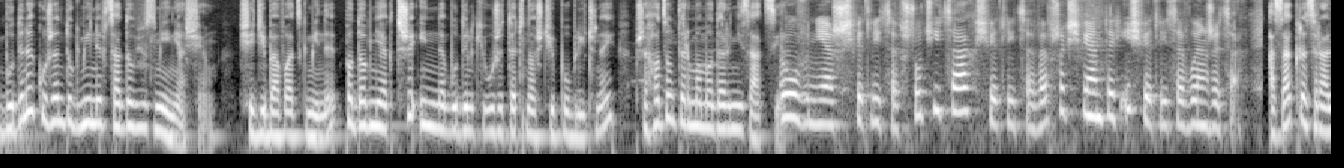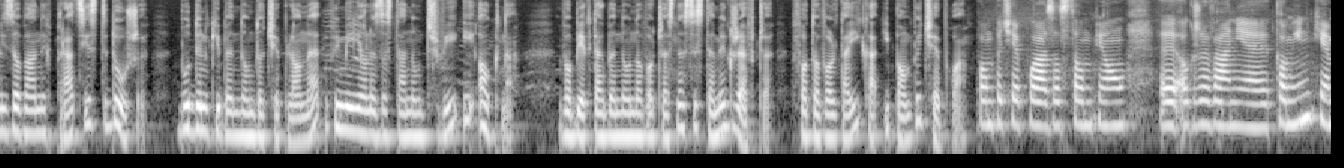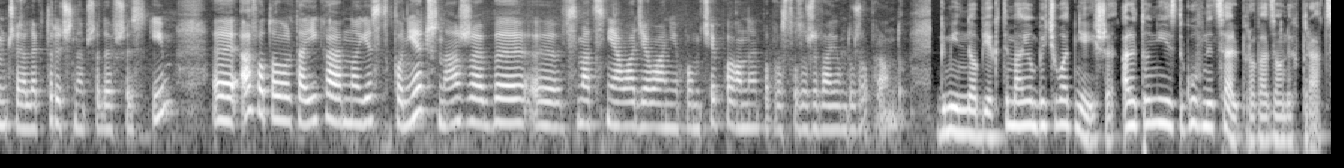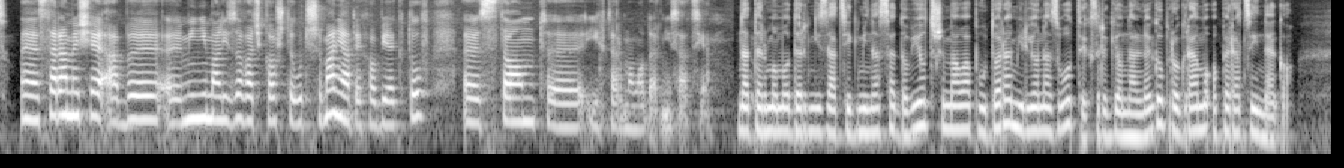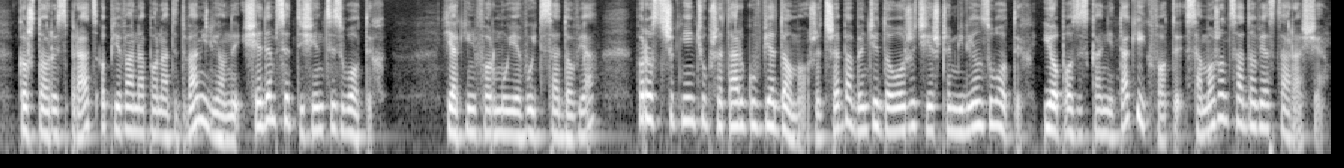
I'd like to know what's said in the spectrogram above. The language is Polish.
Budynek Urzędu Gminy w Sadowiu zmienia się. Siedziba władz gminy, podobnie jak trzy inne budynki użyteczności publicznej, przechodzą termomodernizację, Również świetlice w Szczucicach, świetlice we Wszechświętych i świetlice w Łężycach. a zakres realizowanych prac jest duży. Budynki będą docieplone, wymienione zostaną drzwi i okna. W obiektach będą nowoczesne systemy grzewcze, fotowoltaika i pompy ciepła. Pompy ciepła zastąpią e, ogrzewanie kominkiem czy elektryczne przede wszystkim, e, a fotowoltaika no, jest konieczna, żeby e, wzmacniała działanie pomp ciepła. One po prostu zużywają dużo prądu. Gminne obiekty mają być ładniejsze, ale to nie jest główny cel prowadzonych prac. Staramy się, aby minimalizować koszty utrzymania tych obiektów, stąd ich termomodernizacja. Na termomodernizację gmina Sadowie otrzymała 1,5 miliona złotych z Regionalnego Programu Operacyjnego. Kosztorys prac opiewa na ponad 2 miliony 700 tysięcy złotych. Jak informuje wójt Sadowia, po rozstrzygnięciu przetargów wiadomo, że trzeba będzie dołożyć jeszcze milion złotych i o pozyskanie takiej kwoty samorząd Sadowia stara się.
